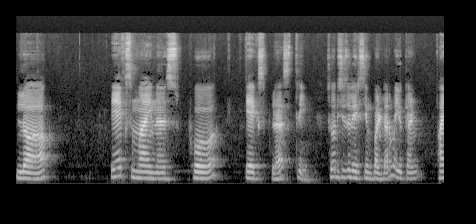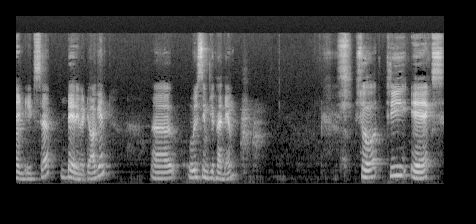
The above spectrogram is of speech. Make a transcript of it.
log x minus 4 x plus 3 so this is a very simple term. You can find its a derivative. Again uh, we will simplify them. So 3x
